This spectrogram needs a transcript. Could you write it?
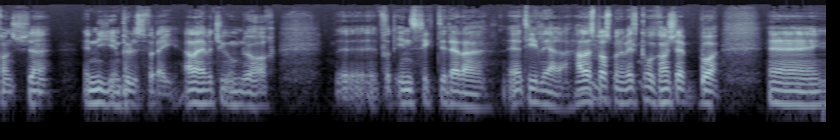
kanskje en ny impuls for deg? Eller jeg vet ikke om du har fått innsikt i det der tidligere. Eller spørsmålet mitt går kanskje på eh,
